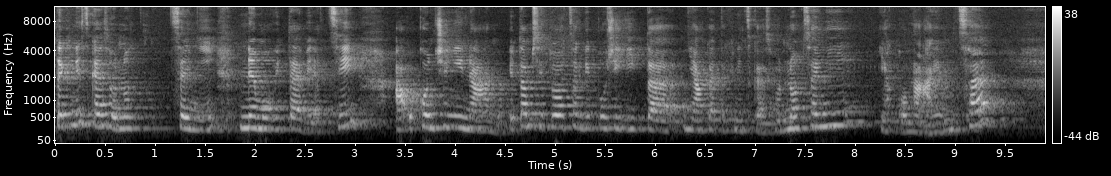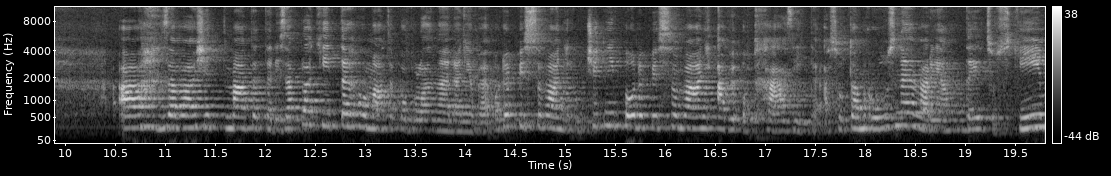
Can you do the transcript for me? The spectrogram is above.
technické zhodnocení nemovité věci a ukončení nájmu. Je tam situace, kdy pořídíte nějaké technické zhodnocení jako nájemce a zavážet máte tedy, zaplatíte ho, máte povolené daňové odepisování, účetní podepisování a vy odcházíte. A jsou tam různé varianty, co s tím,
